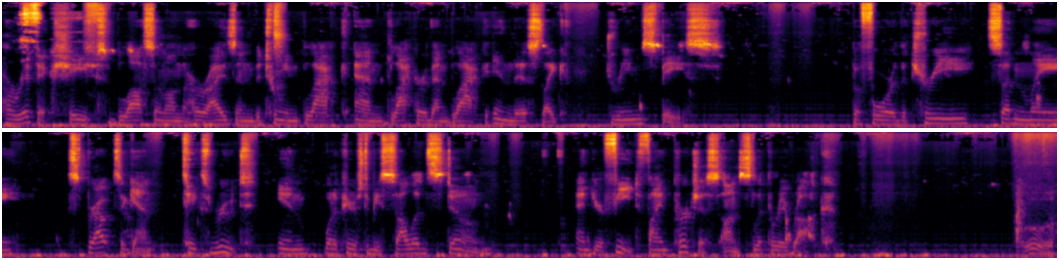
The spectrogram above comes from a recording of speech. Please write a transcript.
horrific shapes blossom on the horizon between black and blacker than black in this like dream space. Before the tree suddenly sprouts again, takes root in what appears to be solid stone, and your feet find purchase on slippery rock. Ooh.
